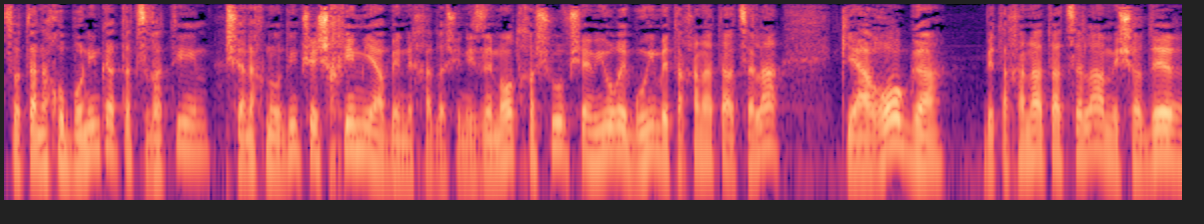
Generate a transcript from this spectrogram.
זאת אומרת, אנחנו בונים כאן את הצוותים שאנחנו יודעים שיש כימיה בין אחד לשני. זה מאוד חשוב שהם יהיו רגועים בתחנת ההצלה, כי הרוגע בתחנת ההצלה משדר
